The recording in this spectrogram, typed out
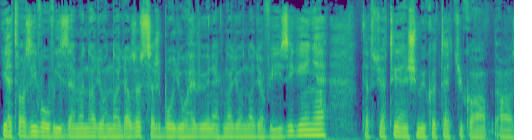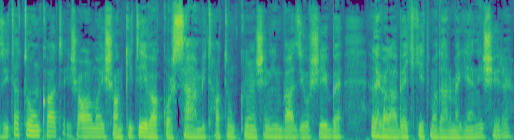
illetve az ivóvízzel, mert nagyon nagy, az összes bogyóhevőnek nagyon nagy a vízigénye, tehát hogyha tényleg is működtetjük a, az itatónkat, és alma is van kitéve, akkor számíthatunk különösen inváziós évbe legalább egy-két madár megjelenésére.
